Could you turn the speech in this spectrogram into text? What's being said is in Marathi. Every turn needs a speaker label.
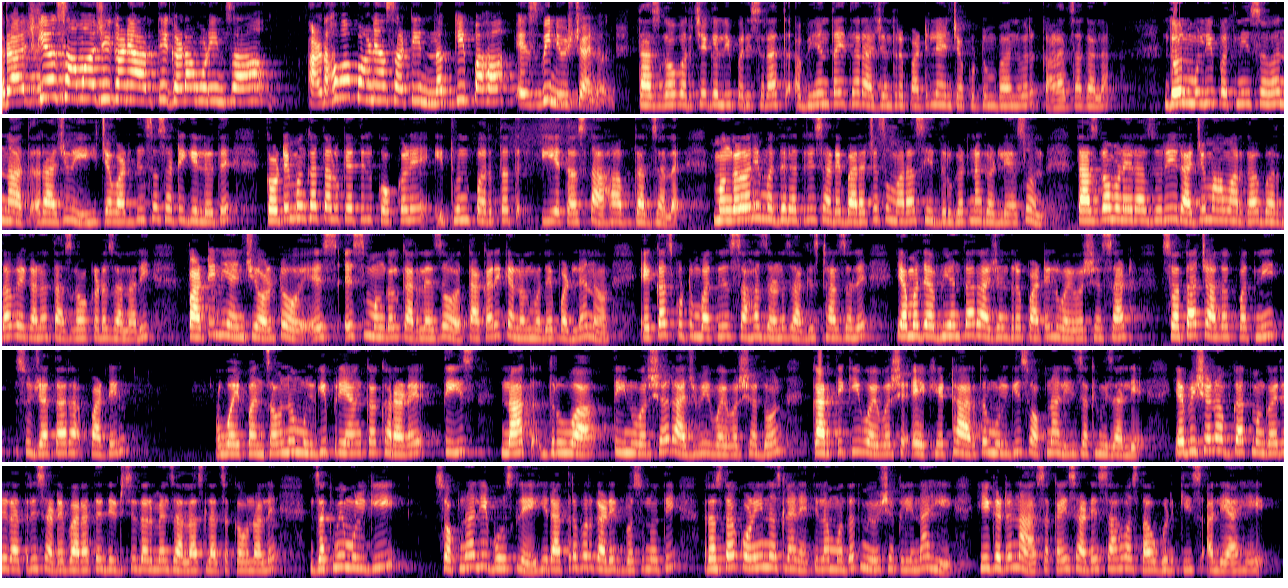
Speaker 1: राजकीय सामाजिक आणि आर्थिक घडामोडींचा आढावा पाहण्यासाठी नक्की पहा S B news channel.
Speaker 2: Tasgaon वरचे गल्ली परिसरात अभियंता इथं राजेंद्र पाटील यांच्या कुटुंबांवर काळाचा गाला दोन मुली पत्नीसह नात राजवी हिच्या वाढदिवसासाठी गेले होते. कवटेमंका तालुक्यातील कोकळे इथून परतत येत असता हा अपघात झालाय. मंगळवारी मध्यरात्री साडेबाराच्या सुमारास ही दुर्घटना घडली असून तासगाव मणेराजुरी राज्य महामार्गावर भरधाव वेगानं तासगावकडे जाणारी पाटील यांची ऑल्टो एस एस मंगल कार्यालयाजवळ ताकारी कॅनलमध्ये पडल्यानं एकाच कुटुंबातील सहा जण जागीच ठार झाले. यामध्ये अभियंता राजेंद्र पाटील वयवर्ष साठ स्वतः चालक पत्नी सुजाता रा- पाटील वय पंचावन्न मुलगी प्रियांका खराडे तीस नाथ ध्रुवा तीन वर्ष राजवी वयवर्ष दोन कार्तिकी वयवर्ष एक. हे ठार तर मुलगी स्वप्नाली जखमी झाली आहे या भीषण अपघात मंगळवारी रात्री साडेबारा ते दीडशे दरम्यान झाला असल्याचं कळून आले जखमी मुलगी स्वप्नाली भोसले ही रात्रभर गाडीत बसून होती. रस्ता कोणी नसल्याने तिला मदत मिळू शकली नाही. ही घटना सकाळी साडेसहा वाजता उघडकीस आली आहे.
